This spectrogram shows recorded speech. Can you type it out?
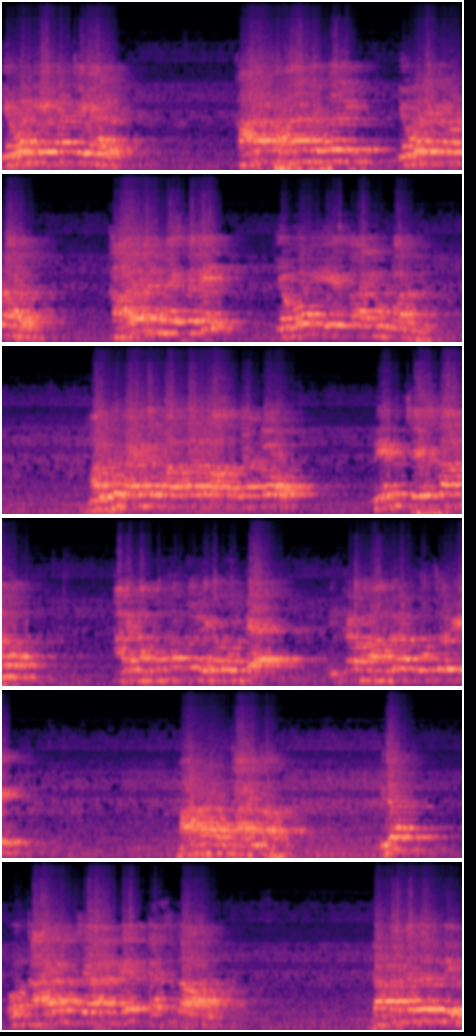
ఎవరు ఏ పని చేయాలి? కాలం సమాధానం చెప్తుంది. ఎవరు ఎక్కడ ఉండాలి? కాలం నిర్ణయిస్తుంది. ఎవరు ఏ స్థాయిలో ఉండాలి మలుపు మహేంద్ర మాట్లాడు ఆ సమయంలో నేను చేస్తాను అనే నమ్మకంతో లేకపోతే ఇక్కడ మన అందరం కూర్చొని మాట్లాడే కార్యం కాదు నిజం? ఒక కార్యక్రమం చేయాలంటే ఖర్చు కావాలి డబ్బు అందరి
